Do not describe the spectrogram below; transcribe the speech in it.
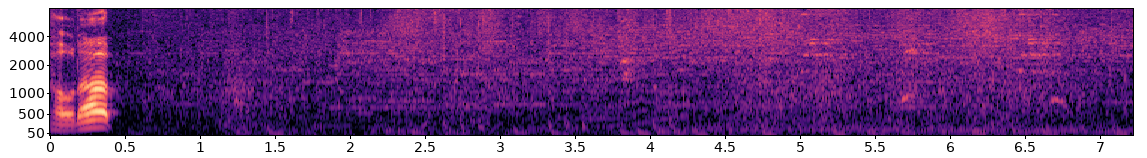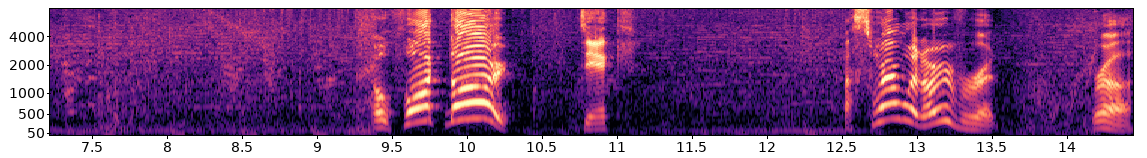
Hold up. Oh, fuck, no! Dick. I swear I went over it. Bruh.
